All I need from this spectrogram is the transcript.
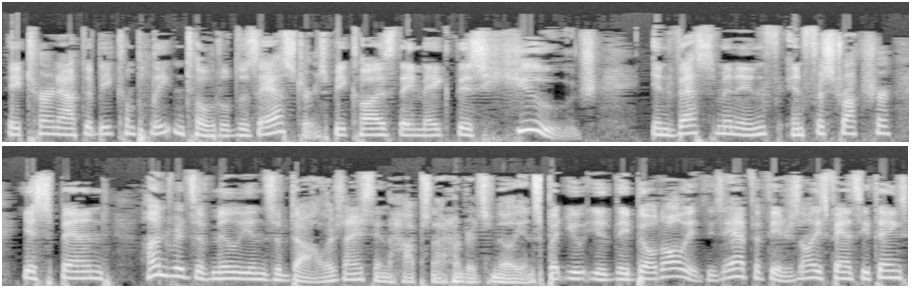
they turn out to be complete and total disasters because they make this huge investment in inf- infrastructure. You spend hundreds of millions of dollars. I understand the hop's not hundreds of millions, but you, you they build all these, these amphitheaters all these fancy things,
